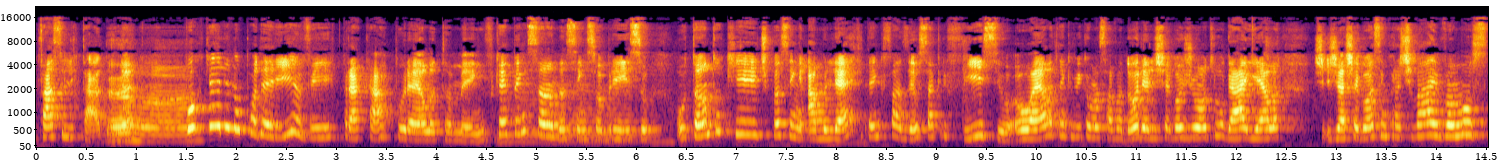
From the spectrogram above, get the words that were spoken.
facilitada, né? Aham. Por que ele não poderia vir pra cá por ela também? Fiquei pensando, assim, sobre isso. O tanto que, tipo assim, a mulher que tem que fazer o sacrifício, ou ela tem que vir como salvadora, ele chegou de um outro lugar e ela já chegou assim pra ti, vai, vamos,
